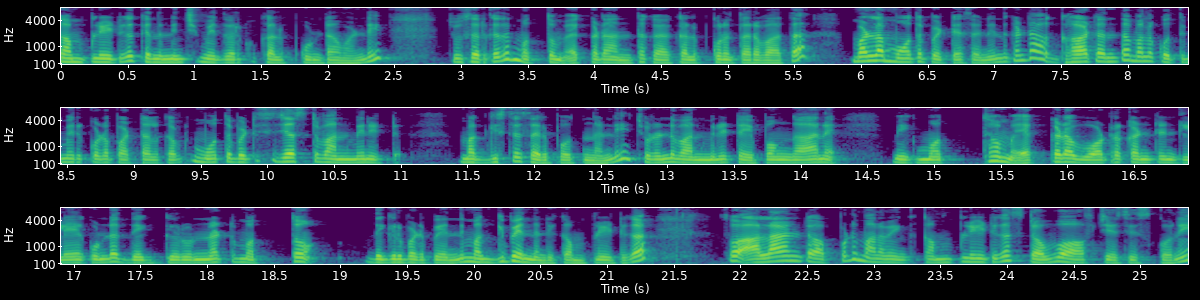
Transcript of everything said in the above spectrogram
కంప్లీట్గా కింద నుంచి మీద వరకు కలుపుకుంటామండి. చూసారు కదా మొత్తం ఎక్కడ అంతా క- కలుపుకున్న తర్వాత మళ్ళీ మూత పెట్టేసండి ఎందుకంటే ఆ ఘాట్ అంతా మళ్ళీ కొత్తిమీర కూడా పట్టాలి కాబట్టి మూత పెట్టేసి జస్ట్ వన్ మినిట్ మగ్గిస్తే సరిపోతుందండి. చూడండి వన్ మినిట్ అయిపోగానే మీకు మొత్తం ఎక్కడ వాటర్ కంటెంట్ లేకుండా దగ్గరున్నట్టు మొత్తం దగ్గర పడిపోయింది మగ్గిపోయిందండి కంప్లీట్గా. సో అలాంటి అప్పుడు మనం ఇంకా కంప్లీట్గా స్టవ్ ఆఫ్ చేసేసుకొని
